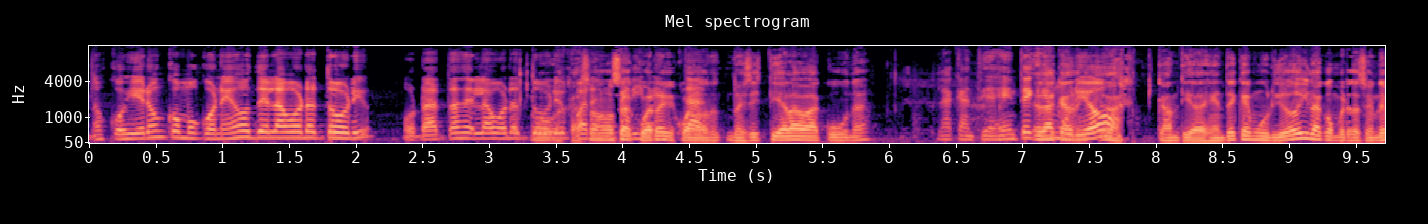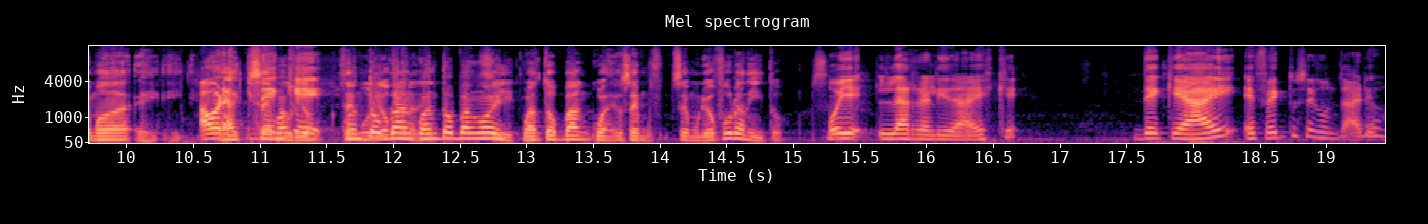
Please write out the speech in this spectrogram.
Nos cogieron como conejos de laboratorio o ratas de ¿O laboratorio acaso para no se acuerda que cuando no existía la vacuna, La cantidad de gente que la, can- murió. la cantidad de gente que murió y la conversación de moda. eh, Ahora, ay, se ¿de murió- qué? se ¿Cuántos murió van? ¿Cuántos van hoy? Sí, ¿cuántos van? Cu- Se, se murió Furanito. Oye, la realidad es que de que hay efectos secundarios,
